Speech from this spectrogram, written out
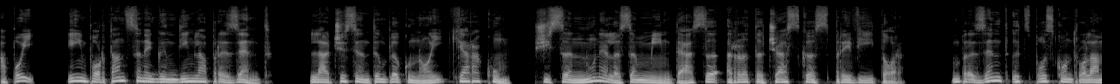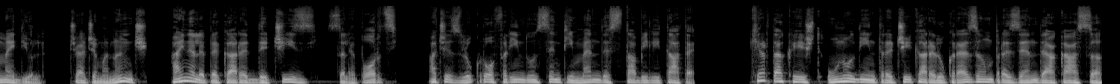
Apoi, e important să ne gândim la prezent, la ce se întâmplă cu noi chiar acum și să nu ne lăsăm mintea să rătăcească spre viitor. În prezent îți poți controla mediul, ceea ce mănânci, hainele pe care decizi să le porți, acest lucru oferind un sentiment de stabilitate. Chiar dacă ești unul dintre cei care lucrează în prezent de acasă,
